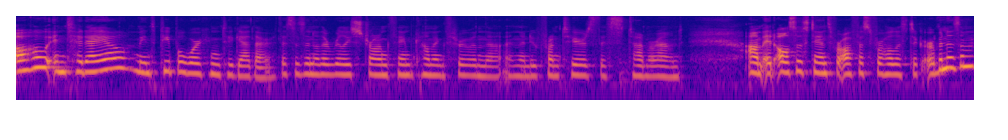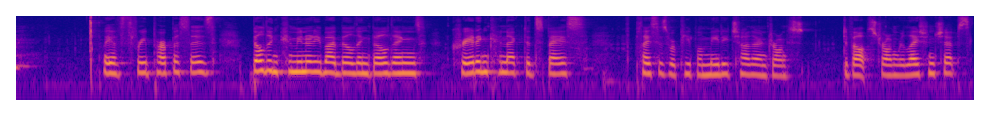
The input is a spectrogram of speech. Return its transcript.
OHU in Te Reo means people working together. This is another really strong theme coming through in the, in the New Frontiers this time around. Um, it also stands for Office for Holistic Urbanism. We have three purposes, building community by building buildings, creating connected space, places where people meet each other and develop strong relationships.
